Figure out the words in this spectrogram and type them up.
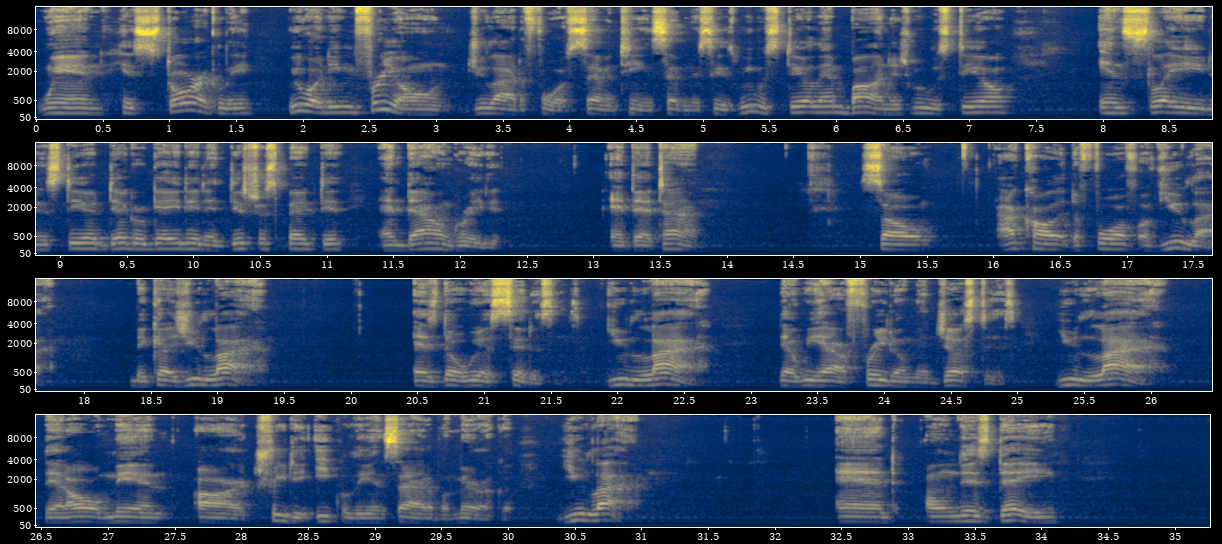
when historically we weren't even free on July the 4th, 1776. We were still in bondage. We were still enslaved and still degraded and disrespected and downgraded at that time. So I call it the 4th of July because you lie as though we're citizens. You lie that we have freedom and justice. You lie that all men are treated equally inside of America. You lie. And on this day,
